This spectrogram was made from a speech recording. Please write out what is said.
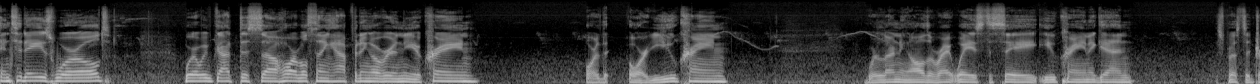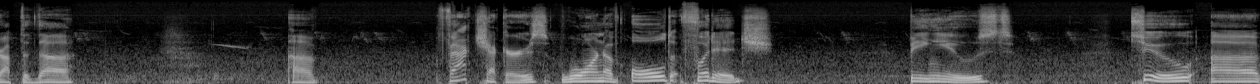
In today's world, where we've got this uh, horrible thing happening over in the Ukraine, or the or Ukraine, we're learning all the right ways to say Ukraine again. We're supposed to drop the the. Uh, fact checkers warn of old footage being used to uh,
